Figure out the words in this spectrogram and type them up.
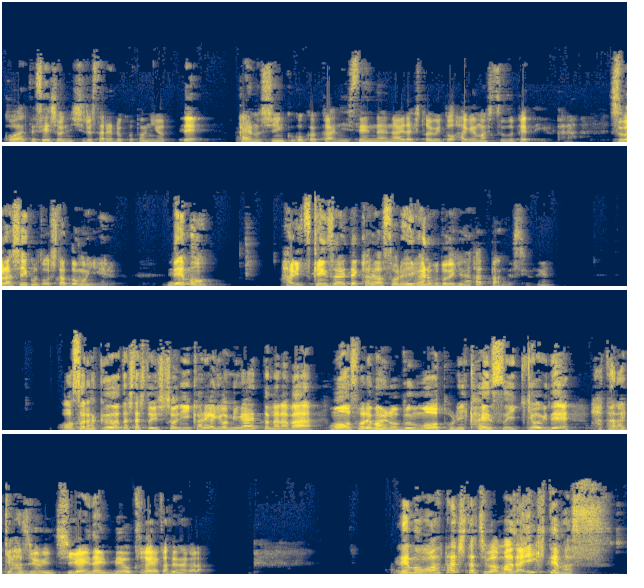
こうやって聖書に記されることによって、彼の信仰告白は2000年の間人々を励まし続けているから、素晴らしいことをしたとも言える。でも、貼り付けにされて彼はそれ以外のことできなかったんですよね。おそらく私たちと一緒に彼が蘇ったならば、もうそれまでの分を取り返す勢いで働き始めるに違いない目を輝かせながら。でも私たちはまだ生きてます。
